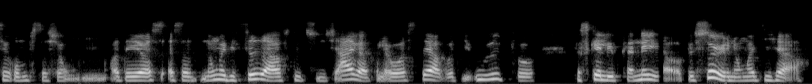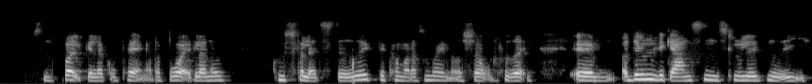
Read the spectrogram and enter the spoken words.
til rumstationen. Og det er også, altså nogle af de fede afsnit, synes jeg i hvert fald, er også der, hvor de er ude på forskellige planeter og besøger nogle af de her sådan folk eller grupperinger, der bor et eller andet gudsforladt sted. Ikke? Det kommer der som regel noget sjovt ud af. Øhm, og det vil vi gerne sådan slå lidt ned i.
